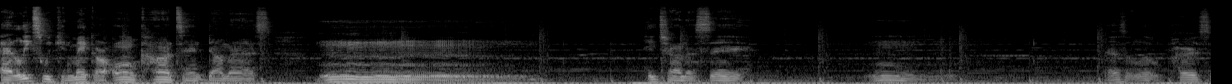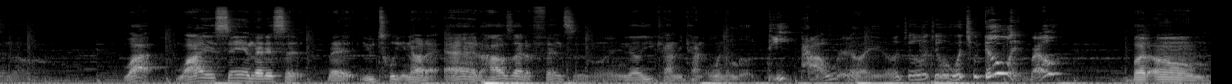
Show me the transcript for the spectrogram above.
At least we can make our own content, dumbass. Mmm. He trying to say, mmm. That's a little personal. Why? Why is saying that it's a that you tweeting out an ad? How's that offensive? You know, you kind of kind of went a little deep power. Like, what you, what you what you doing, bro? But um,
